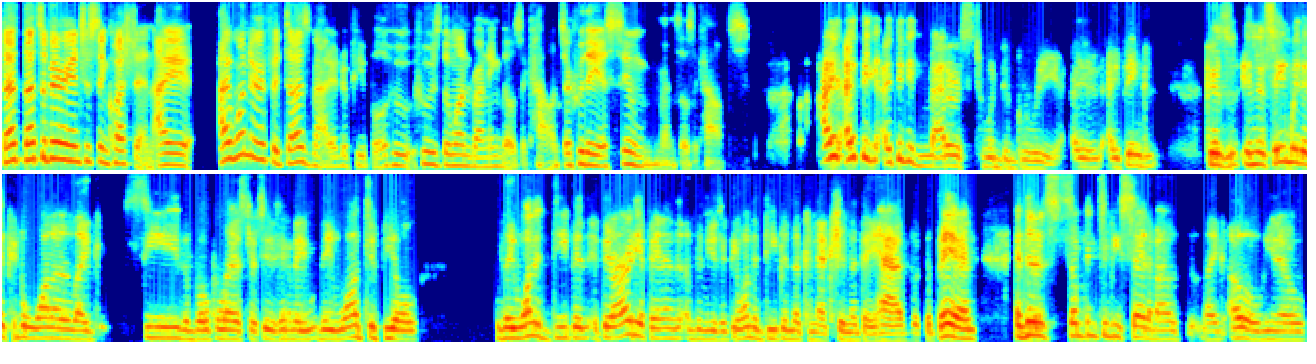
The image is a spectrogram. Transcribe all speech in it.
that that's a very interesting question. I I wonder if it does matter to people who who's the one running those accounts or who they assume runs those accounts. I, I think I think it matters to a degree. I, I think because in the same way that people want to like see the vocalist or see the singer, they they want to feel they want to deepen if they're already a fan of the, music, they want to deepen the connection that they have with the band. And there's something to be said about like, oh, you know,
